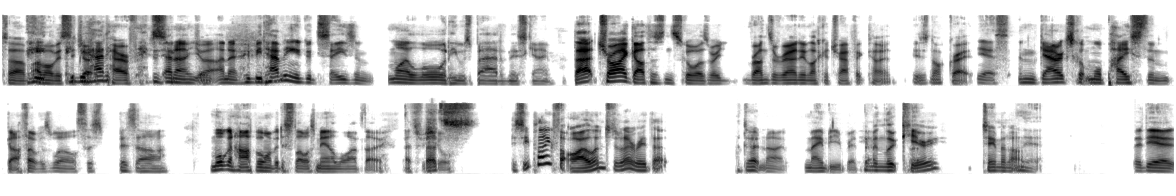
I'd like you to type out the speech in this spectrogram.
So um, He- I'm obviously joking, had- paraphrasing. I know, yeah, I know. He'd been having a good season. My lord, he was bad in this game. That try Gutherson scores where he runs around him like a traffic cone is not great. Yes, and Garrick's got more pace than Gutho as well. So it's bizarre. Morgan Harper might be the slowest man alive, though. That's for sure. Is he playing for Ireland? Did I read that? I don't know. Maybe you read Him that. and Luke Keary teaming up. Yeah. But yeah,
